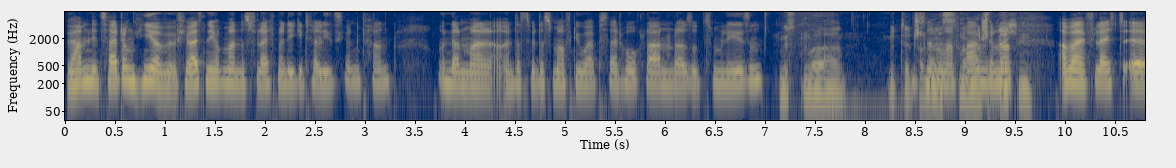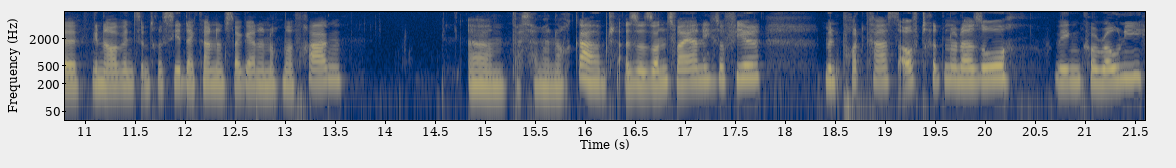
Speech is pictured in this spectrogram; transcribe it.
wir haben die Zeitung hier. Ich weiß nicht, ob man das vielleicht mal digitalisieren kann und dann mal, äh, dass wir das mal auf die Website hochladen oder so zum Lesen. müssten wir mit der Müssen Journalistin nochmal genau. sprechen. Aber vielleicht, äh, genau, wenn es interessiert, der kann uns da gerne nochmal fragen. Ähm, was haben wir noch gehabt? Also sonst war ja nicht so viel mit Podcast-Auftritten oder so, wegen Coroni.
